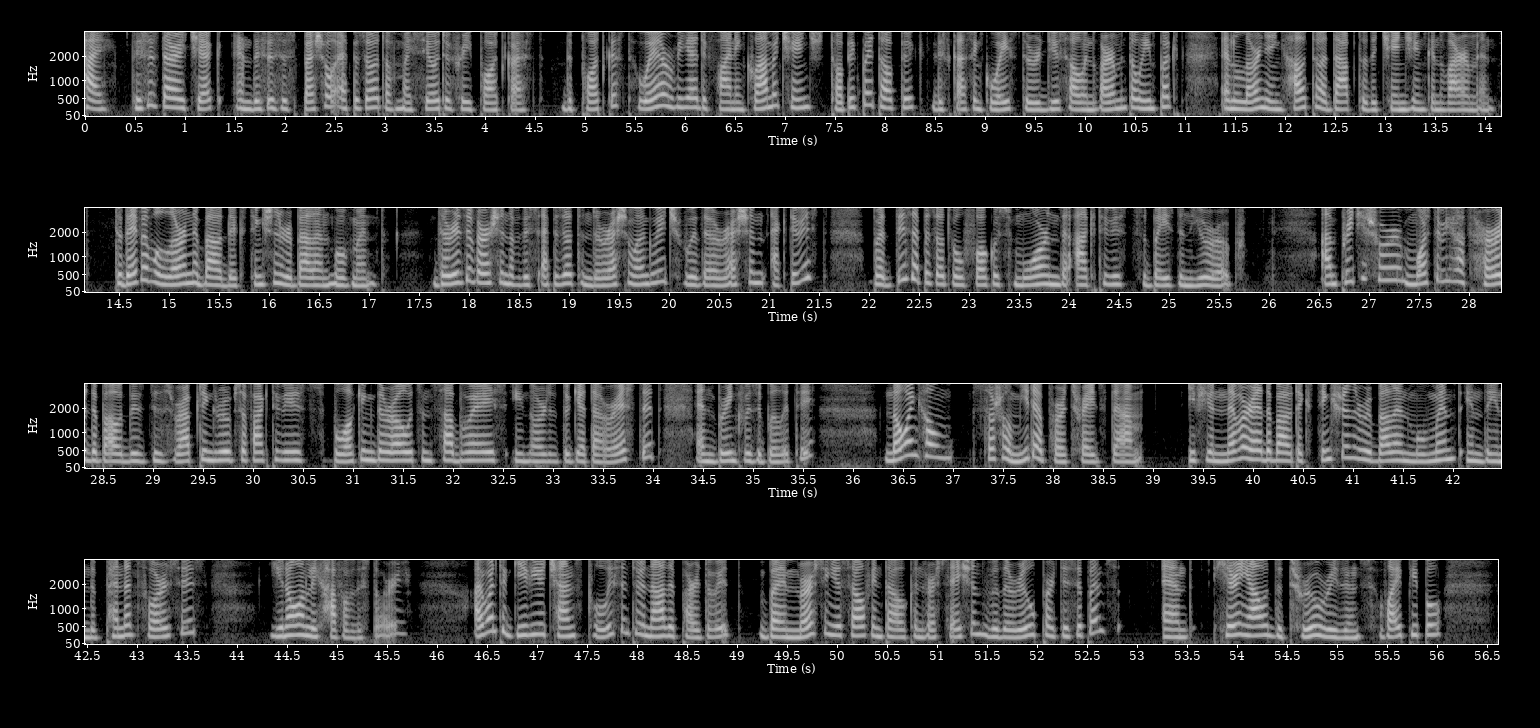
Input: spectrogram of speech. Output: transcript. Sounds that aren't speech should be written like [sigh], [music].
Hi, this is Dara Chek, and this is a special episode of my CO2 Free podcast, the podcast where we are defining climate change topic by topic, discussing ways to reduce our environmental impact, and learning how to adapt to the changing environment. Today, we will learn about the Extinction Rebellion movement. There is a version of this episode in the Russian language with a Russian activist, but this episode will focus more on the activists based in Europe. I'm pretty sure most of you have heard about these disrupting groups of activists blocking the roads and subways in order to get arrested and bring visibility. Knowing how social media portrays them, if you never read about Extinction Rebellion movement in the independent sources, you know only half of the story. I want to give you a chance to listen to another part of it by immersing yourself into our conversation with the real participants and hearing out the true reasons why people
